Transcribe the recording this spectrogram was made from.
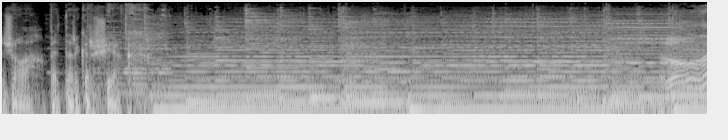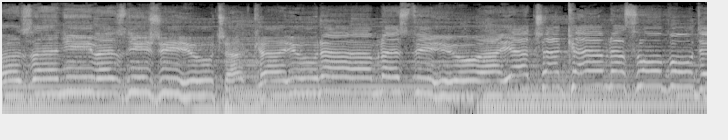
žela Peter Kršiak. Vo väzení väzni žijú, čakajú na amnestiu a ja čakám na slobode,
